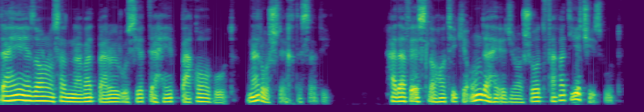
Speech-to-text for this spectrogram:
دهه 1990 برای روسیه دهه بقا بود، نه رشد اقتصادی. هدف اصلاحاتی که اون دهه اجرا شد فقط یه چیز بود.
